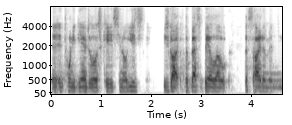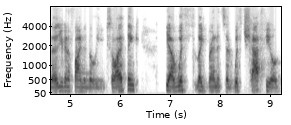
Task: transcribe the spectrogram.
in Tony DeAngelo's case, you know, he's he's got the best bailout beside him and that you're gonna find in the league. So I think, yeah, with like Brandon said, with Chatfield,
